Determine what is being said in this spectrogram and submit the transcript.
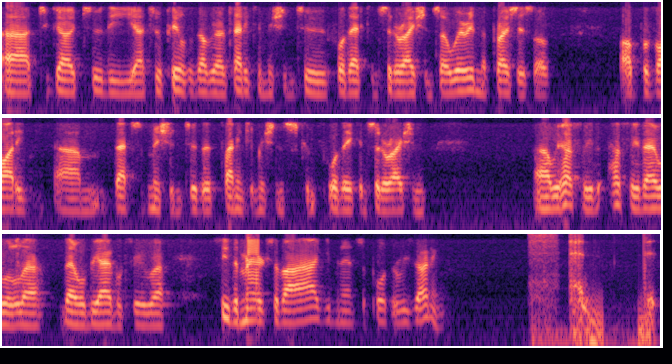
uh, to go to the uh, to appeal to the WA Planning Commission to for that consideration. So we're in the process of of providing um, that submission to the planning commissions for their consideration. Uh, we hopefully hopefully they will uh, they will be able to uh, see the merits of our argument and support the rezoning. And the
